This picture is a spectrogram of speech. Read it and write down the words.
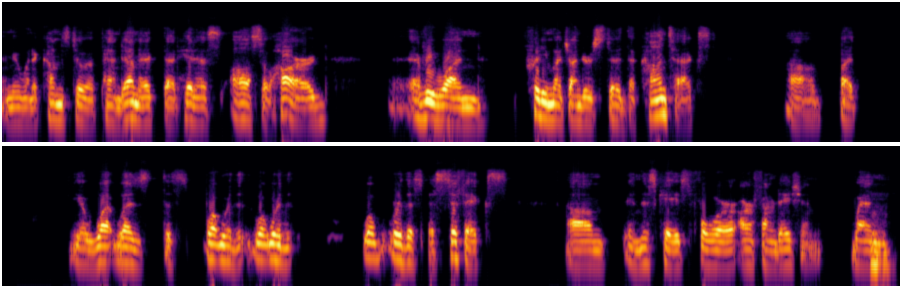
I mean, when it comes to a pandemic that hit us all so hard, everyone pretty much understood the context. Uh, but you know, what was this? What were the what were the what were the specifics um, in this case for our foundation when mm.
